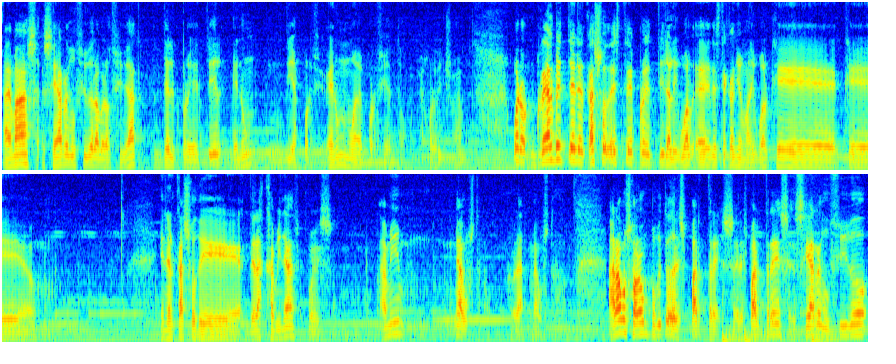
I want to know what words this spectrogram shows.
Además, se ha reducido la velocidad del proyectil en un 10%, en un 9%, mejor dicho. ¿eh? Bueno, realmente en el caso de este proyectil, al igual de este cañón, al igual que, que en el caso de, las cabinas, pues a mí me ha gustado, me ha gustado. Ahora vamos a hablar un poquito del Spark 3. El Spark 3 se ha reducido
